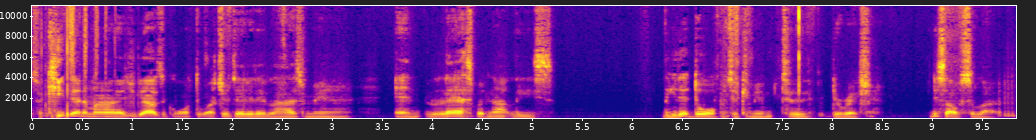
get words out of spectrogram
So keep that in mind as you guys are going throughout your day to day lives, man. And last but not least, leave that door open to community, to direction. This officer live.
